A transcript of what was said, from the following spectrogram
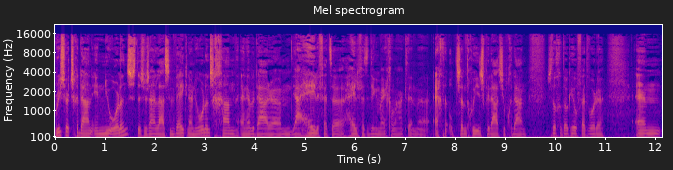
research gedaan in New Orleans. Dus we zijn laatst een week naar New Orleans gegaan en hebben daar um, ja, hele, vette, hele vette dingen meegemaakt. En uh, echt een ontzettend goede inspiratie op gedaan. Dus dat gaat ook heel vet worden. En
